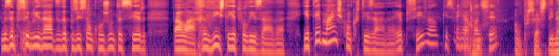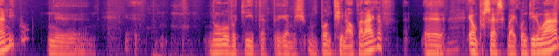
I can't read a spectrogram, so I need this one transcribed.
mas a possibilidade da posição conjunta ser, vá lá, revista e atualizada e até mais concretizada, é possível que isso venha a acontecer? É um, um processo dinâmico. Eh, não houve aqui, portanto, digamos, um ponto final parágrafo. Eh, é um processo que vai continuar.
